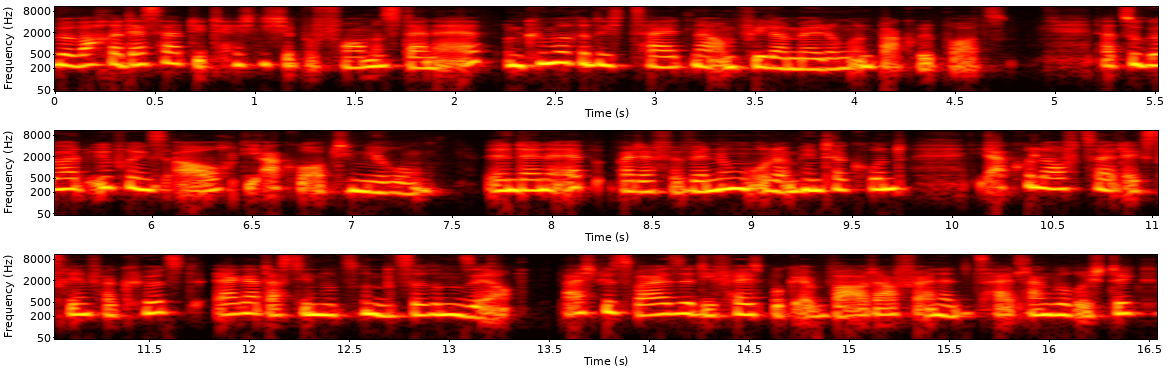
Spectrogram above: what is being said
Überwache deshalb die technische Performance deiner App und kümmere dich zeitnah um Fehlermeldungen und Bug-Reports. Dazu gehört übrigens auch die Akkuoptimierung. Wenn deine App bei der Verwendung oder im Hintergrund die Akkulaufzeit extrem verkürzt, ärgert das die Nutzer und Nutzerinnen sehr. Beispielsweise die Facebook-App war dafür eine Zeit lang berüchtigt,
